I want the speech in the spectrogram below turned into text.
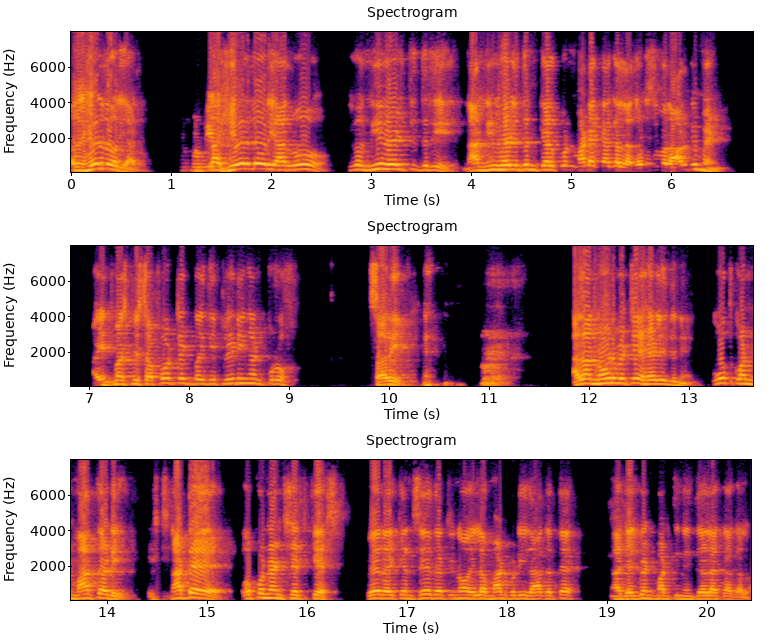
ಅದನ್ನ ಹೇಳ್ದವ್ರು ಯಾರು? ಹೇಳಿದವ್ರು ಯಾರು? ಇವಾಗ ನೀವ್ ಹೇಳ್ತಿದ್ರಿ. ನಾನ್ ನೀವ್ ಹೇಳಿದ್ದನ್ನ ಕೇಳ್ಕೊಂಡು ಮಾಡಕ್ಕಾಗಲ್ಲ. That is your argument it must be supported by the pleading and proof sorry ಅಲ್ಲ, ನೋಡ್ಬಿಟ್ಟೆ ಹೇಳಿದೀನಿ. ಕೂತ್ಕೊಂಡು ಮಾತಾಡಿ. It's not a open and set case where I can say that ಇನ್ನೋ ಇಲ್ಲ ಮಾಡ್ಬಿಡಿ, ಇದಾಗತ್ತೆ. ನಾ ಜಜ್ಮೆಂಟ್ ಮಾಡ್ತೀನಿ ಅಂತ ಹೇಳಕ್ಕಾಗಲ್ಲ.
